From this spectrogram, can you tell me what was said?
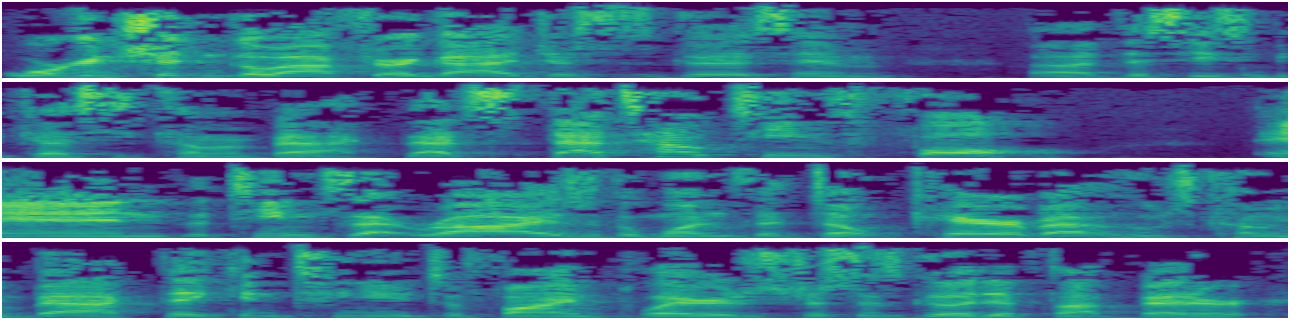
Oregon shouldn't go after a guy just as good as him, uh, this season because he's coming back. That's, that's how teams fall. And the teams that rise are the ones that don't care about who's coming back. They continue to find players just as good, if not better,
